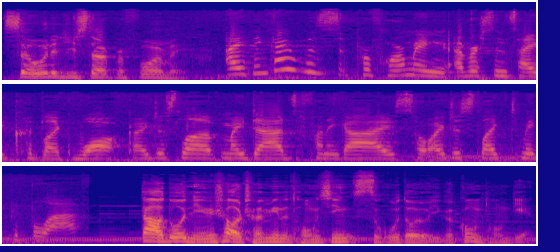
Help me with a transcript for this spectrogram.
So when did you start performing? I think I was performing ever since I could like walk. I just love my dad's a funny guy, so I just like to make people laugh. 大多年少成名的童星似乎都有一个共同点，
